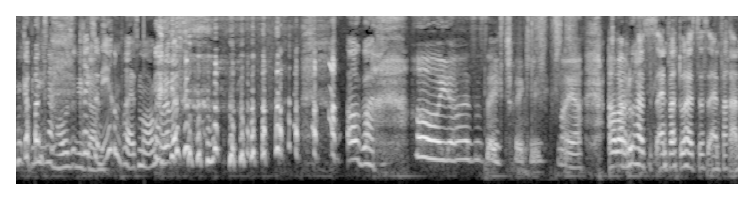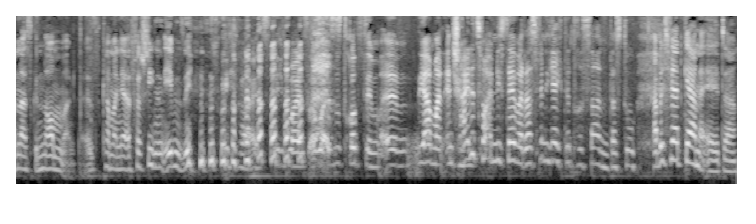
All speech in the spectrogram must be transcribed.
mein Gott. Bin ich nach Hause Kriegst du einen gegangen. Ehrenpreis morgen, oder was? oh Gott. Oh ja, es ist echt schrecklich. Naja, aber, Aber du hast es einfach, du hast es einfach anders genommen. Das kann man ja auf verschiedenen Ebenen sehen. ich weiß, ich weiß, aber es ist trotzdem, ähm, ja, man entscheidet vor allem nicht selber. Das finde ich echt interessant, dass du, Aber ich werde gerne älter,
